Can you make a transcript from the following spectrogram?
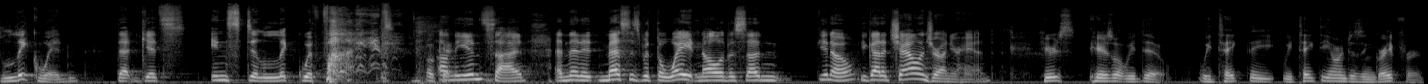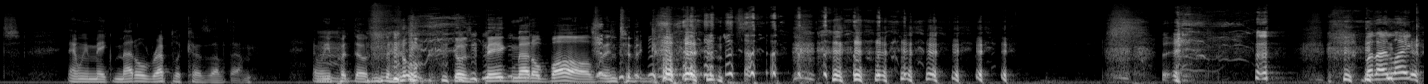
liquid that gets insta liquefied on the inside and then it messes with the weight and all of a sudden, you know, you got a challenger on your hand. Here's here's what we do. We take the we take the oranges and grapefruits, and we make metal replicas of them, and we put those metal those big metal balls into the guns. But I like,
